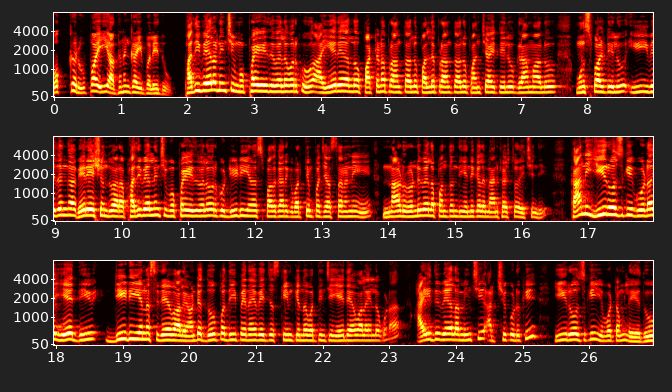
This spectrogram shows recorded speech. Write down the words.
ఒక్క రూపాయి అదనంగా ఇవ్వలేదు. పదివేల నుంచి ముప్పై ఐదు వేల వరకు ఆ ఏరియాలో పట్టణ ప్రాంతాలు పల్లె ప్రాంతాలు పంచాయతీలు గ్రామాలు మున్సిపాలిటీలు ఈ విధంగా వేరియేషన్ ద్వారా పదివేల నుంచి ముప్పై ఐదు వేల వరకు డీడీఎన్ఎస్ పథకానికి వర్తింపజేస్తానని నాడు రెండు వేల పంతొమ్మిది ఎన్నికల మేనిఫెస్టో ఇచ్చింది. కానీ ఈ రోజుకి కూడా ఏ దీ డీడీఎన్ఎస్ దేవాలయం అంటే ధూపదీప నైవేద్య స్కీమ్ కింద వర్తించే ఏ దేవాలయంలో కూడా ఐదు వేల మించి అర్చకుడికి ఈ రోజుకి ఇవ్వటం లేదు.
